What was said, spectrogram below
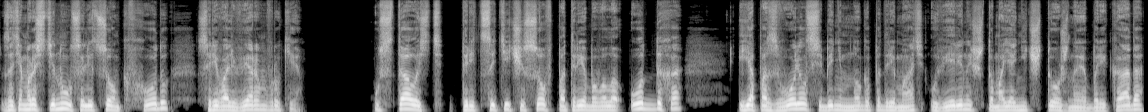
затем растянулся лицом к входу с револьвером в руке. Усталость тридцати часов потребовала отдыха, и я позволил себе немного подремать, уверенный, что моя ничтожная баррикада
